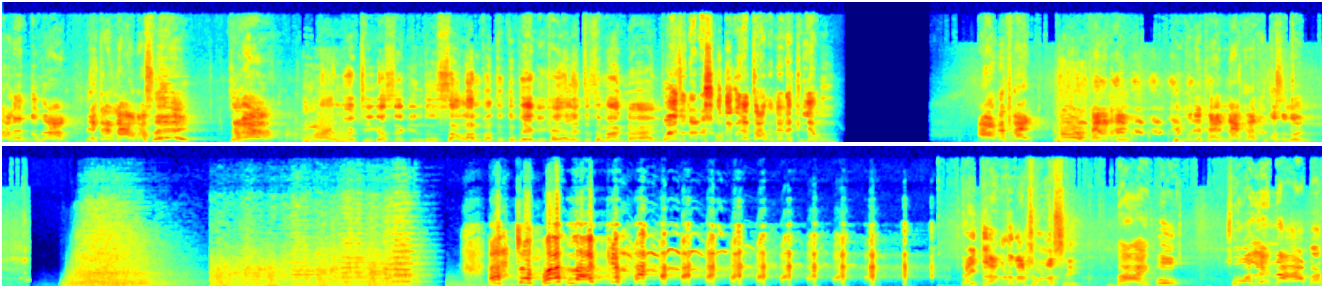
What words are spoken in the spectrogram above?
তালের দোকান। একটা নাম আছে জানা? নয় ঠিক আছে কিন্তু চালান পাতি তো বেগি খাইয়া লাইতেছে মাগ নাই। প্রয়োজন আমি সুদি করে তাল কিনে না খেলাম আর খাই খাই না? ঠিক মতো খাই না তাই তো আমার মান সম্মান আছে। ভাই ও। চলে না আবার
